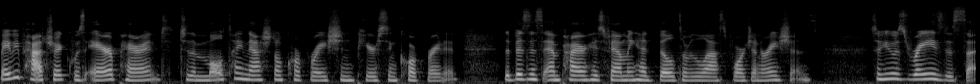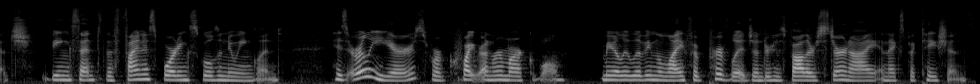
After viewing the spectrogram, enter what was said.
Baby Patrick was heir apparent to the multinational corporation Pierce Incorporated, the business empire his family had built over the last four generations. So he was raised as such, being sent to the finest boarding schools in New England. His early years were quite unremarkable, merely living the life of privilege under his father's stern eye and expectations.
